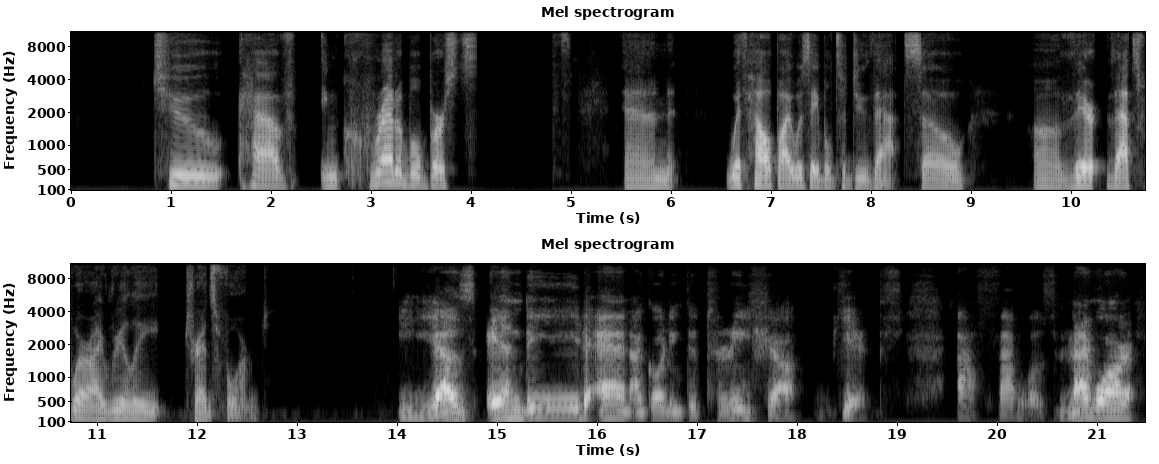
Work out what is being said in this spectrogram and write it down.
to have incredible bursts. And with help, I was able to do that. So uh, there, that's where I really transformed. Yes, indeed. And according to Tricia Gibbs, a fabulous memoir,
